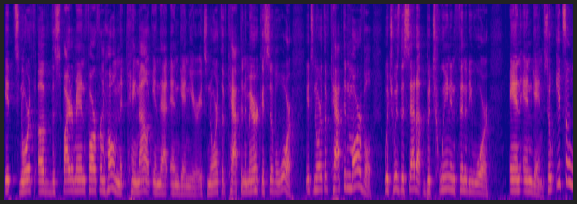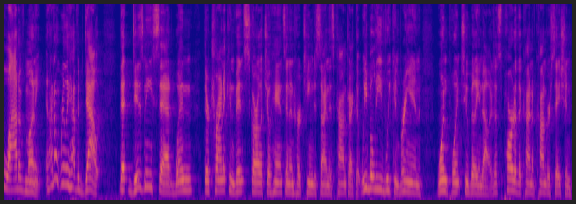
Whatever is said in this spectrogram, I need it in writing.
It's north of the Spider Man Far From Home that came out in that Endgame year. It's north of Captain America Civil War. It's north of Captain Marvel, which was the setup between Infinity War and Endgame. So it's a lot of money. And I don't really have a doubt that Disney said when they're trying to convince Scarlett Johansson and her team to sign this contract that we believe we can bring in $1.2 billion. That's part of the kind of conversation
